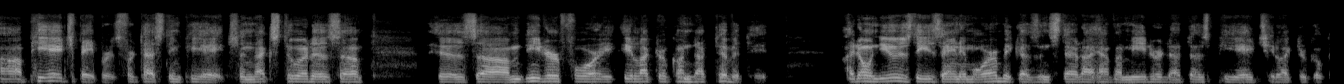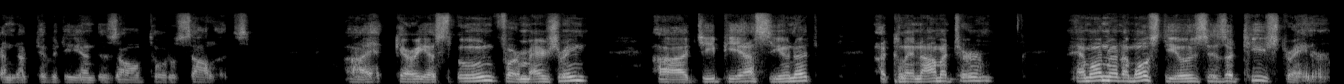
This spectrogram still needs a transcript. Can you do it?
uh, pH papers for testing pH, and next to it is a, is a meter for electroconductivity. I don't use these anymore because instead I have a meter that does pH, electrical conductivity, and dissolved total solids. I carry a spoon for measuring, a GPS unit, a clinometer, and one that I most use is a tea strainer,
